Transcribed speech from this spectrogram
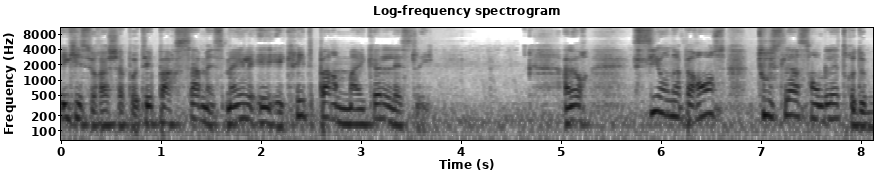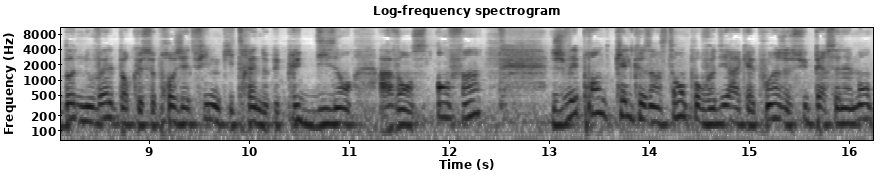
et qui sera chapeautée par Sam Esmail et écrite par Michael Leslie. Alors, si en apparence tout cela semble être de bonnes nouvelles pour que ce projet de film qui traîne depuis plus de dix ans avance enfin, je vais prendre quelques instants pour vous dire à quel point je suis personnellement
